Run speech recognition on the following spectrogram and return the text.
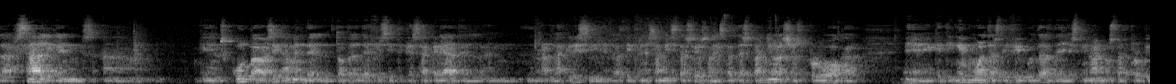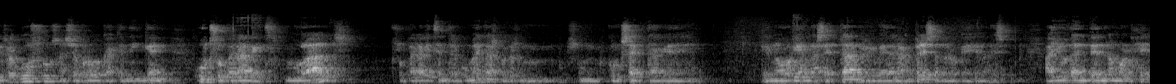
l'ARSAL i que ens, eh, que ens culpa bàsicament del tot el dèficit que s'ha creat en, durant la crisi en les diferents administracions a l'estat espanyol, això es provoca eh, que tinguem moltes dificultats de gestionar els nostres propis recursos, això provoca que tinguem uns superàvits molt alts, superàvits entre cometes, perquè és un, és un concepte que, que no hauríem d'acceptar perquè ve de l'empresa, però que és, ajuda a entendre molt bé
